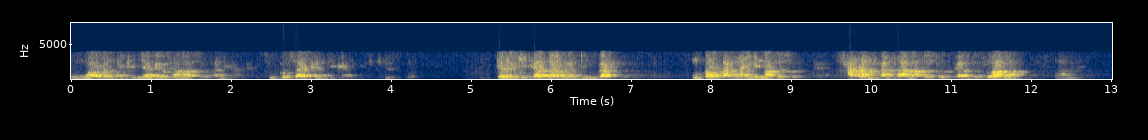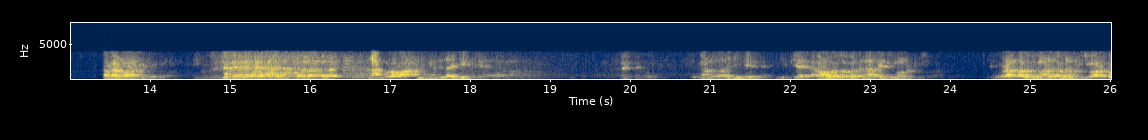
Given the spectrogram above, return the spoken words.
semua orang di dunia gak usah masuk neraka. Cukup saya gantikan. Dan jika saya menduga engkau karena ingin masuk surga, haramkan saya masuk surga untuk selama. Sama lagi Nah, kalau wah, dengan saya gitu. Kalau saya gitu, biasa. Oh, kalau buat nanti di mulut. Orang tahu cuma ada teman di suarga,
